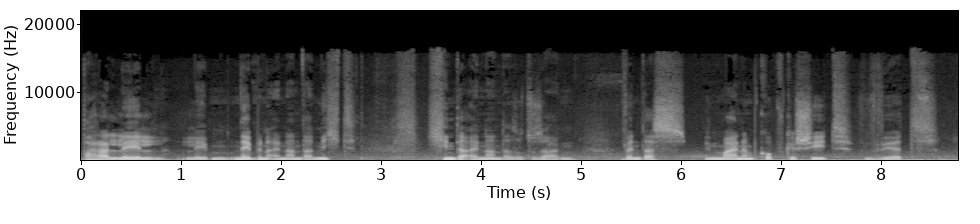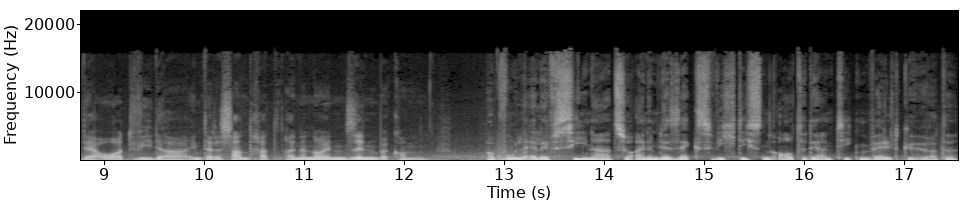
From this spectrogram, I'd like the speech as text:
parallel leben, nebeneinander, nicht hintereinander sozusagen. Wenn das in meinem Kopf geschieht, wird der Ort wieder interessant, hat einen neuen Sinn bekommen. Obwohl Elefsina zu einem der sechs wichtigsten Orte der antiken Welt gehörte,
